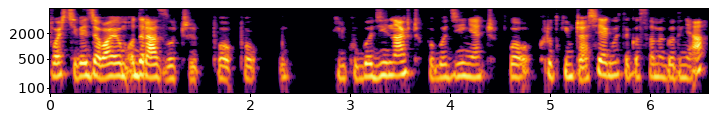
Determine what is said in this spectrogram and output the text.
właściwie działają od razu, czy po, po kilku godzinach, czy po godzinie, czy po krótkim czasie, jakby tego samego dnia.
